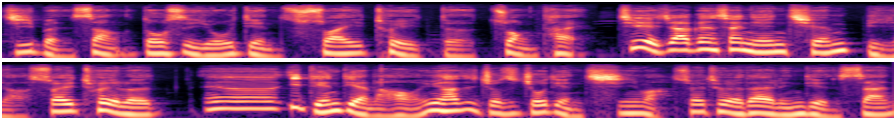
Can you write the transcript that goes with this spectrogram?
基本上都是有点衰退的状态。吉野家跟三年前比啊，衰退了呃一点点了哈，因为它是九十九点七嘛，衰退了大概零点三。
